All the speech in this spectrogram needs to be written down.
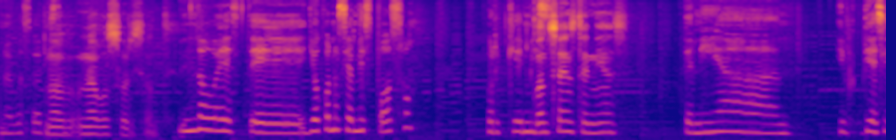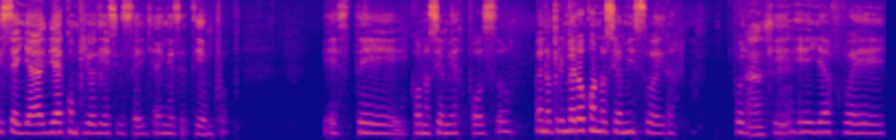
nuevos, horizontes. nuevos horizontes. No, este, yo conocí a mi esposo. Porque ¿Cuántos años tenías? Tenía 16, ya había cumplido 16 ya en ese tiempo. Este, conocí a mi esposo. Bueno, primero conocí a mi suegra, porque ah, ella fue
